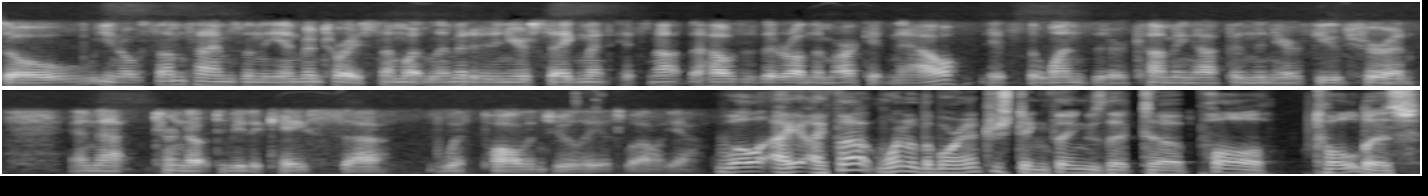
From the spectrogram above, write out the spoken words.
So, you know, sometimes when the inventory is somewhat limited in your segment, it's not the houses that are on the market now; it's the ones that are coming up in the near future, and and that turned out to be the case uh, with Paul and Julie as well. Yeah. Well, I, I thought one of the more interesting things that uh, Paul told us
